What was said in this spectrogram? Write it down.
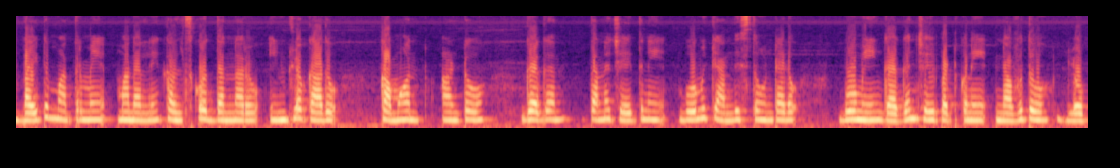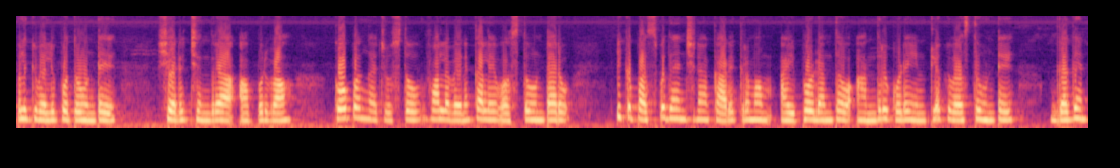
బయట మాత్రమే మనల్ని కలుసుకోవద్దన్నారు ఇంట్లో కాదు. కమాన్ అంటూ గగన్ తన చేతిని భూమికి అందిస్తూ ఉంటాడు. భూమి గగన్ చేయి పట్టుకుని నవ్వుతూ లోపలికి వెళ్ళిపోతూ ఉంటే శరత్ చంద్ర అపూర్వ కోపంగా చూస్తూ వాళ్ళ వెనకాలే వస్తూ ఉంటారు. ఇక పసుపు దంచిన కార్యక్రమం అయిపోవడంతో అందరూ కూడా ఇంట్లోకి వస్తూ ఉంటే గగన్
